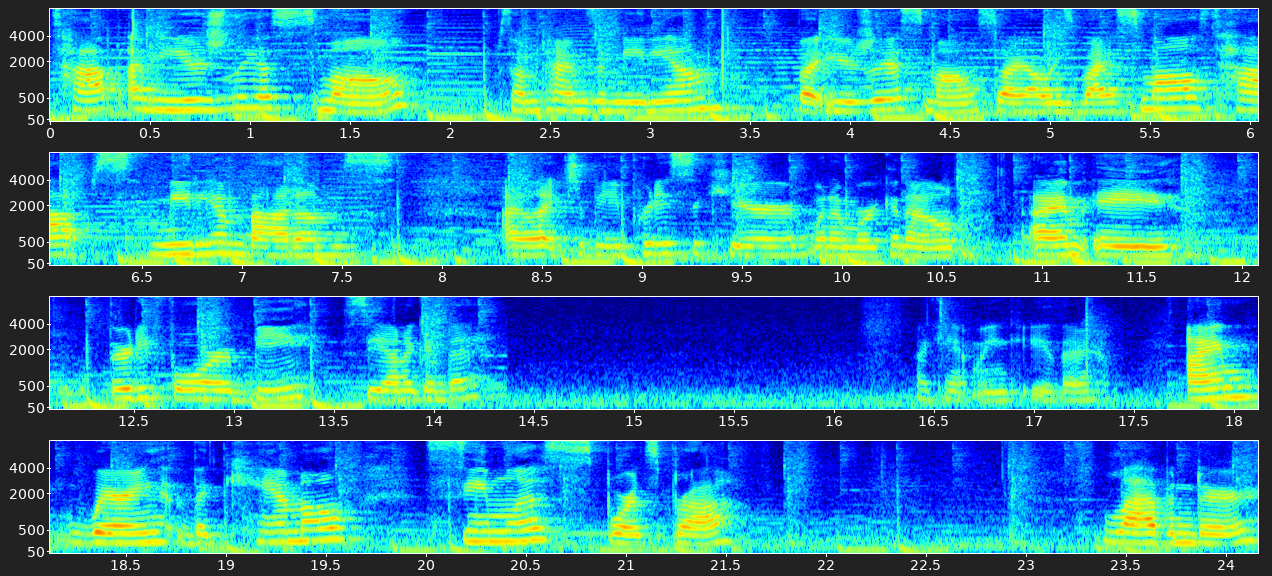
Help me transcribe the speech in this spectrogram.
Top, I'm usually a small, sometimes a medium, but usually a small, so I always buy small tops, medium bottoms. I like to be pretty secure when I'm working out. I'm a 34B, see you on a good day? I can't wink either. I'm wearing the Camo Seamless Sports Bra. Lavender.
